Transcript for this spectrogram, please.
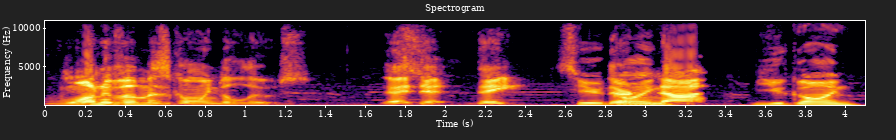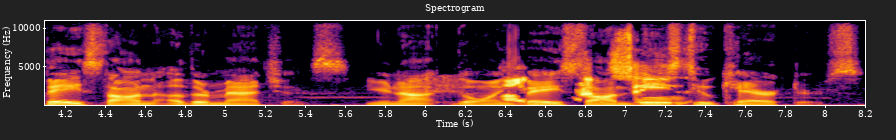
One of them is going to lose. They, they, they So you're they're going not you're going based on other matches. You're not going I'm- based I'm on saying- these two characters.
